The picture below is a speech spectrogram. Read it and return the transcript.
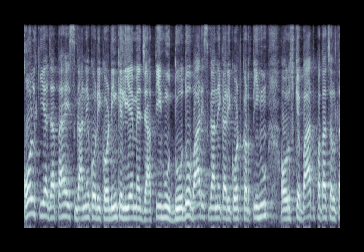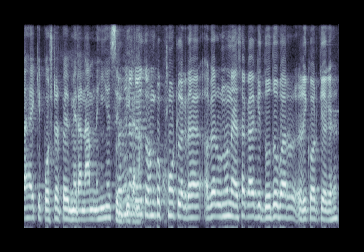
कॉल किया जाता है इस गाने को रिकॉर्डिंग के लिए मैं जाती हूँ दो दो बार इस गाने का रिकॉर्ड करती हूँ और उसके बाद पता चलता है कि पोस्टर पे मेरा नाम नहीं है शिल्पी का तो हमको खोट लग रहा है। अगर उन्होंने ऐसा कहा कि दो दो बार रिकॉर्ड किया गया है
